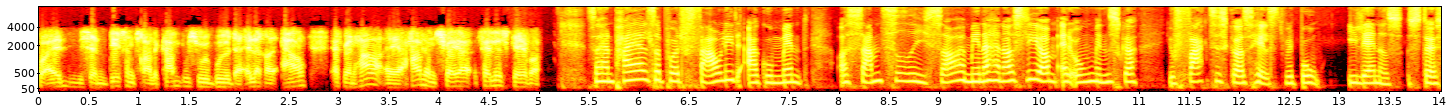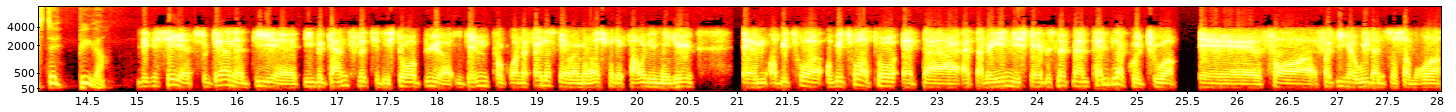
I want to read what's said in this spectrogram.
på alle de decentrale campusudbud, der allerede er, at man har, uh, har nogle svære fællesskaber. Så han peger altså på et fagligt argument, og samtidig så minder han også lige om, at unge mennesker jo faktisk også helst vil bo i landets største byer vi kan se, at studerende de, øh, de vil gerne flytte til de store byer igen på grund af fællesskaber, men også for det faglige miljø. Øhm, og, vi tror, og vi tror på, at der, at der vil egentlig skabes lidt mere en pendlerkultur øh, for, for de her uddannelsesområder.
